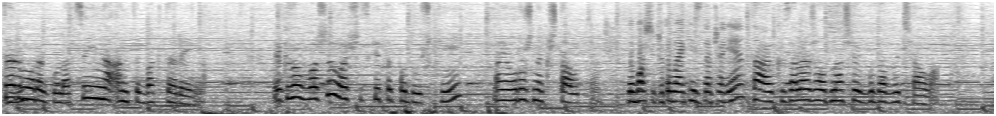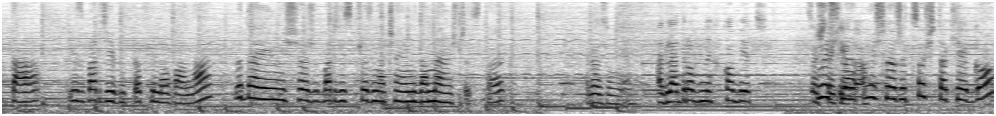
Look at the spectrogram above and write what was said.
termoregulacyjna, antybakteryjna. Jak zauważyłaś, wszystkie te poduszki mają różne kształty. No właśnie, czy to ma jakieś znaczenie? Tak, zależy od naszej budowy ciała. Ta jest bardziej wyprofilowana. Wydaje mi się, że bardziej z przeznaczeniem dla mężczyzn, tak? Rozumiem. A dla drobnych kobiet coś myślę, takiego? Mhm. myślę, że coś takiego,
